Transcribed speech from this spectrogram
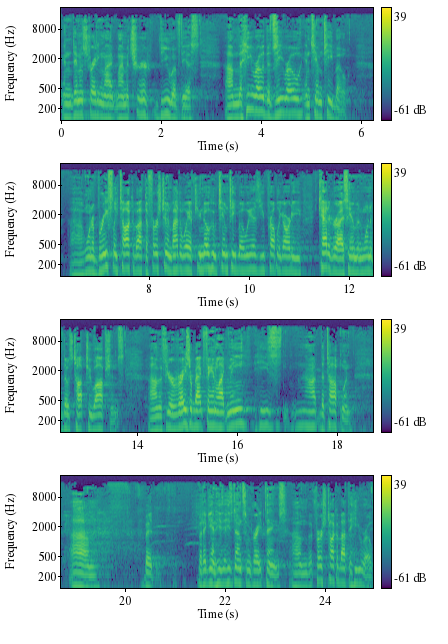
in demonstrating my, my mature view of this. Um, the hero, the zero, and Tim Tebow. Uh, I want to briefly talk about the first two. And by the way, if you know who Tim Tebow is, you probably already categorize him in one of those top two options. Um, if you're a Razorback fan like me, he's not the top one. Um, but, but again, he's, he's done some great things. Um, but first, talk about the hero.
